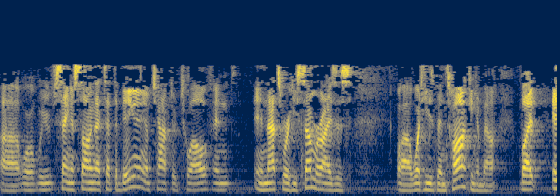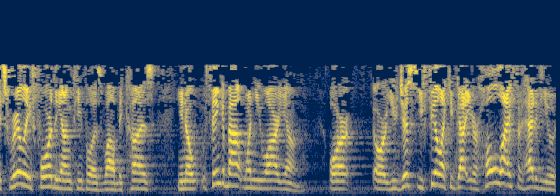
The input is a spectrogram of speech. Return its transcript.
uh, where we sang a song that's at the beginning of chapter 12, and, and that's where he summarizes uh, what he's been talking about. But it's really for the young people as well because, you know, think about when you are young or or you just you feel like you've got your whole life ahead of you.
